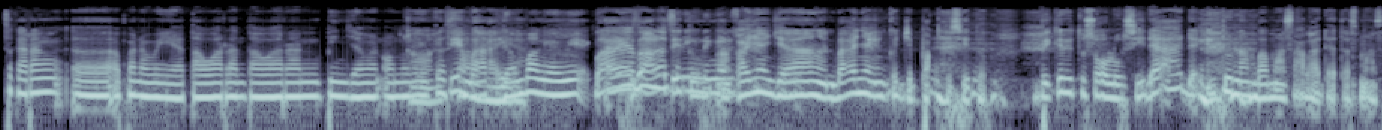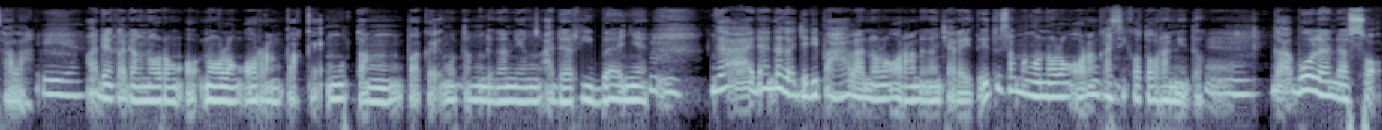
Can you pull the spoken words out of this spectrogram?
sekarang uh, apa namanya tawaran-tawaran pinjaman online Oh, itu, itu yang sangat bahaya. gampang ya Mi. Bahaya banget itu. dengar- Makanya jangan banyak yang kejebak di situ. Pikir itu solusi, tidak ada. Itu nambah masalah di atas masalah. Iya. Ada yang kadang nolong nolong orang pakai ngutang, pakai ngutang dengan yang ada ribanya. Nggak ada, anda nggak jadi pahala nolong orang dengan cara itu. Itu sama nolong orang kasih kotoran itu. Mm. Nggak boleh anda sok.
